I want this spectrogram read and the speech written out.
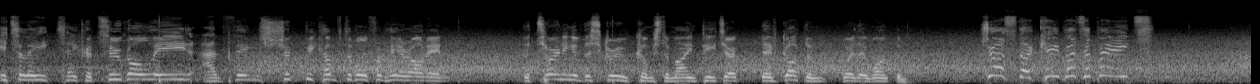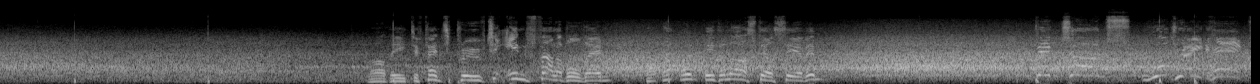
Italy take a two-goal lead and things should be comfortable from here on in. The turning of the screw comes to mind, Peter. They've got them where they want them. Just the keeper to beat! Well, the defence proved infallible then, but that won't be the last they'll see of him. Big chance! What great hit!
